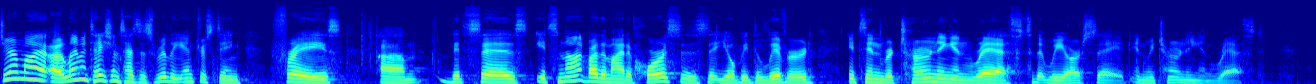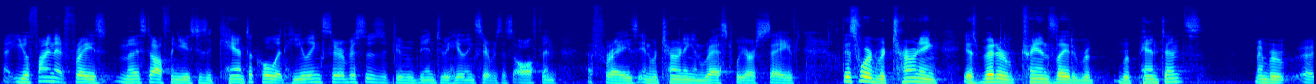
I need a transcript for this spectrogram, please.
Jeremiah uh, Lamentations has this really interesting phrase um, that says, "It's not by the might of horses that you'll be delivered. It's in returning and rest that we are saved. In returning and rest." Uh, you'll find that phrase most often used as a canticle at healing services. If you've ever been to a healing service, it's often a phrase, in returning and rest we are saved. This word returning is better translated re- repentance. Remember, uh,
